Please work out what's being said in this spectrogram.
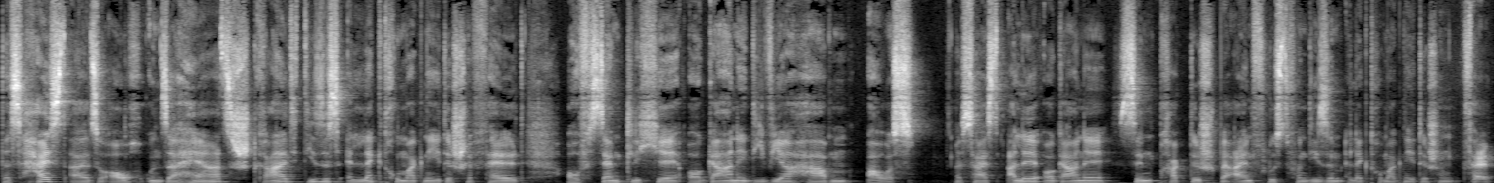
Das heißt also auch, unser Herz strahlt dieses elektromagnetische Feld auf sämtliche Organe, die wir haben, aus. Das heißt, alle Organe sind praktisch beeinflusst von diesem elektromagnetischen Feld.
